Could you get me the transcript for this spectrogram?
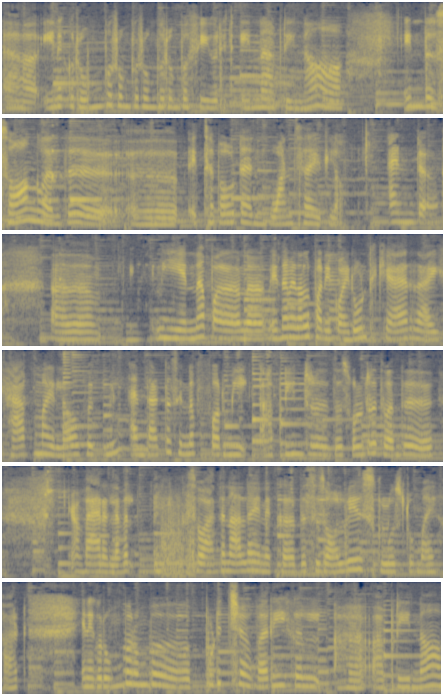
uh, எனக்கு ரொம்ப ரொம்ப ரொம்ப ரொம்ப ஃபேவரட் என்ன அப்படின்னா இந்த சாங் வந்து it's about and one side love and நீ என்ன ப என்ன வேணாலும் பண்ணிக்கோ. I don't care I have my love with me and that is enough for me அப்படின்றது சொல்கிறது வந்து வேறு லெவல் ஸோ அதனால் எனக்கு this is always close to my heart எனக்கு ரொம்ப ரொம்ப பிடிச்ச வரிகள் அப்படின்னா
